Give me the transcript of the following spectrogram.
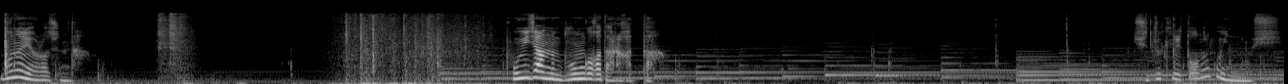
문을 열어준다. 보이지 않는 무언가가 날아갔다. 쥐들끼리 떠들고 있노, 씨.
